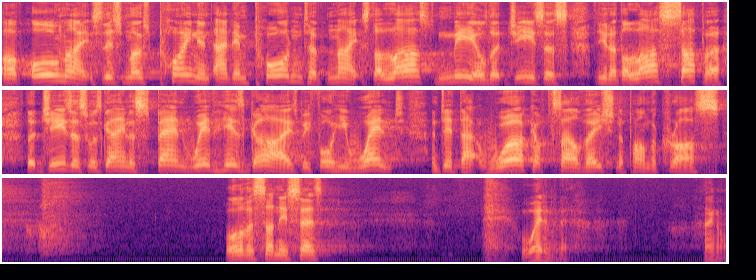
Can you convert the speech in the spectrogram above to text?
of all nights, this most poignant and important of nights, the last meal that Jesus, you know, the last supper that Jesus was going to spend with his guys before he went and did that work of salvation upon the cross, all of a sudden he says, Wait a minute. Hang on.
